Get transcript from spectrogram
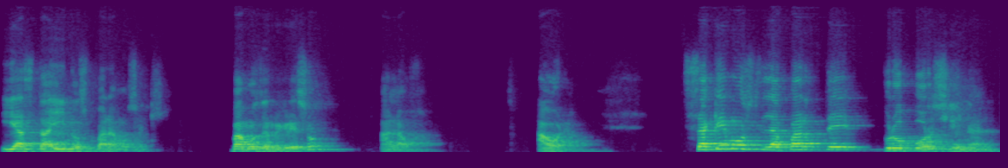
Y hasta ahí nos paramos aquí. Vamos de regreso a la hoja. Ahora, saquemos la parte proporcional.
